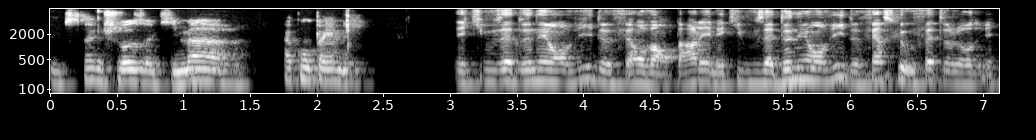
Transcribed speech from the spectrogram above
Donc, C'est une chose qui m'a accompagné. Et qui vous a donné envie de faire, on va en parler, mais qui vous a donné envie de faire ce que vous faites aujourd'hui.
